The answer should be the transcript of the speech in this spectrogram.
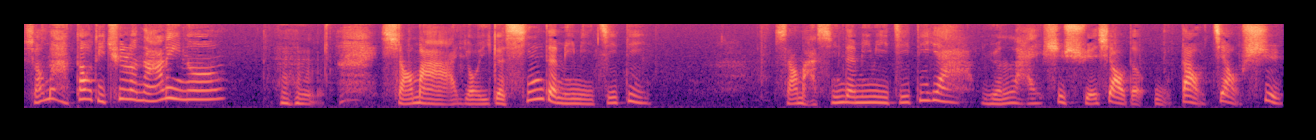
小马到底去了哪里呢？哼哼，小马有一个新的秘密基地。小马新的秘密基地呀，原来是学校的舞蹈教室。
